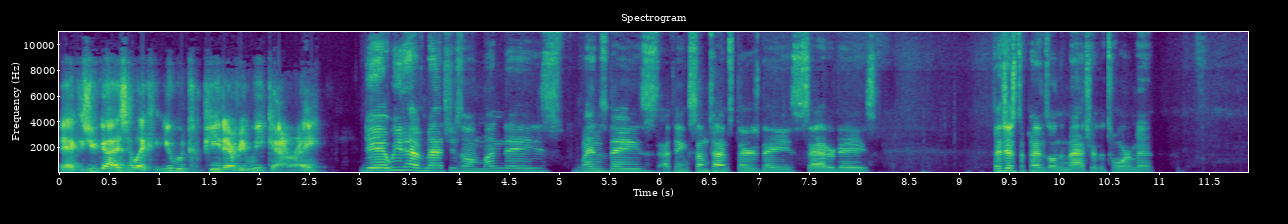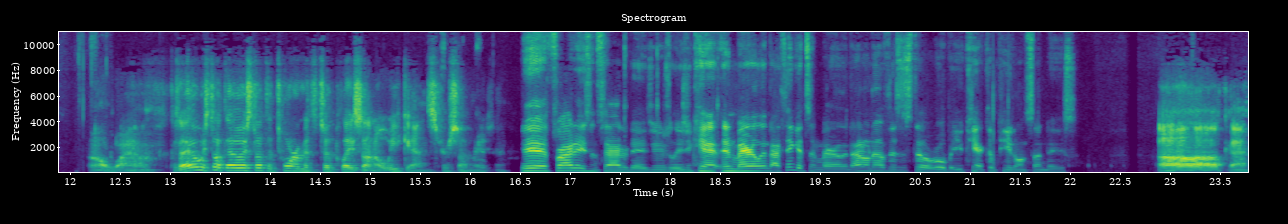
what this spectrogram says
Yeah, because you guys like you would compete every weekend, right? Yeah, we'd have matches on Mondays, Wednesdays, I think sometimes Thursdays, Saturdays. It just depends on the match or the tournament. Oh wow! Because I always thought I always thought the tournaments took place on the weekends for some reason. Yeah, Fridays and Saturdays usually. You can't in Maryland. I think it's in Maryland. I don't know if this is still a rule, but you can't compete on Sundays. Oh, okay,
